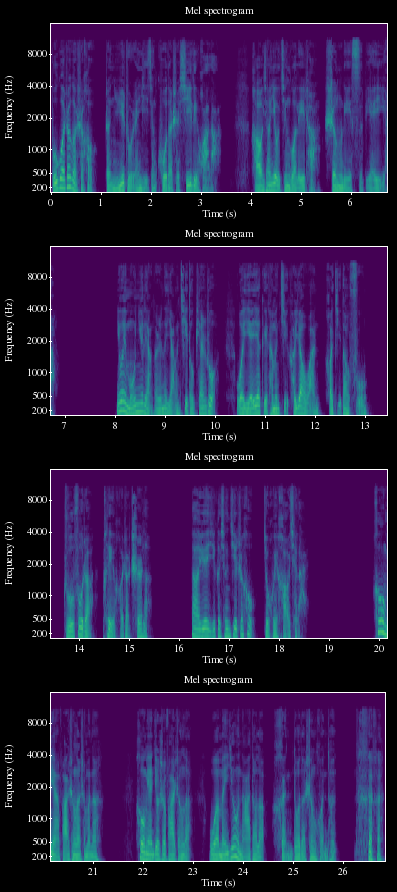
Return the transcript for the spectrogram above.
不过这个时候，这女主人已经哭的是稀里哗啦，好像又经过了一场生离死别一样。因为母女两个人的阳气都偏弱，我爷爷给他们几颗药丸和几道符，嘱咐着配合着吃了。大约一个星期之后就会好起来。后面发生了什么呢？后面就是发生了，我们又拿到了很多的生馄饨。哈哈，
